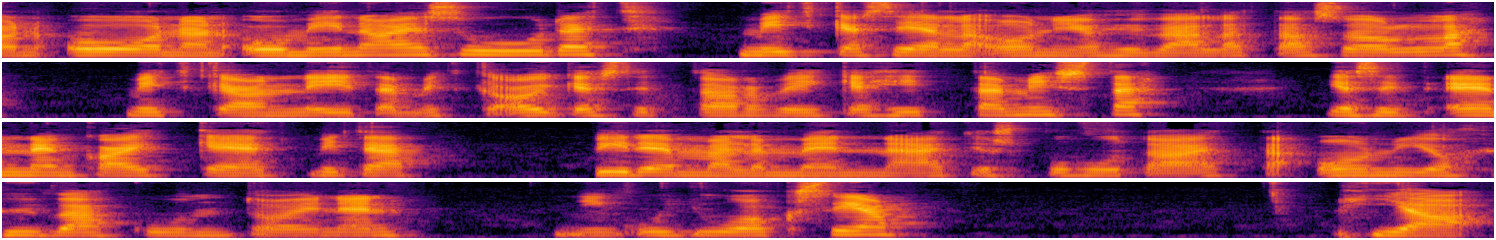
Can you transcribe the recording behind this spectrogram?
on Oonan ominaisuudet, mitkä siellä on jo hyvällä tasolla, mitkä on niitä, mitkä oikeasti tarvii kehittämistä. Ja sitten ennen kaikkea, että mitä pidemmälle mennään, että jos puhutaan, että on jo hyväkuntoinen niin kuin juoksija ja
